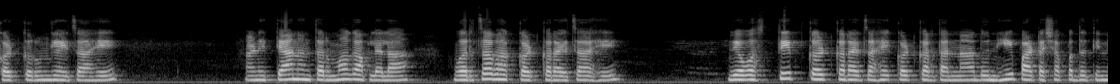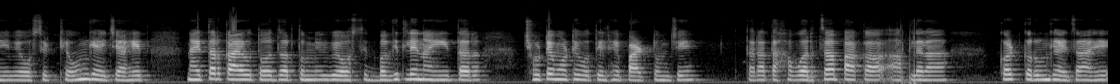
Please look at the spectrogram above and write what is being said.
कट करून घ्यायचा आहे. आणि त्यानंतर मग आपल्याला वरचा भाग कट करायचा आहे. व्यवस्थित कट करायचं आहे. कट करताना दोन्ही पाट अशा पद्धतीने व्यवस्थित ठेवून घ्यायचे आहेत. नाहीतर काय होतं जर तुम्ही व्यवस्थित बघितले नाही तर छोटे मोठे होतील हे पार्ट तुमचे. तर आता हा वरचा पाक आपल्याला कट करून घ्यायचा आहे.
